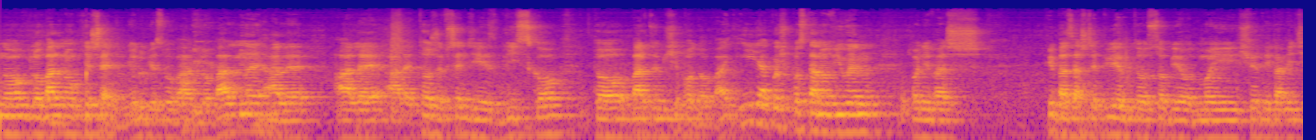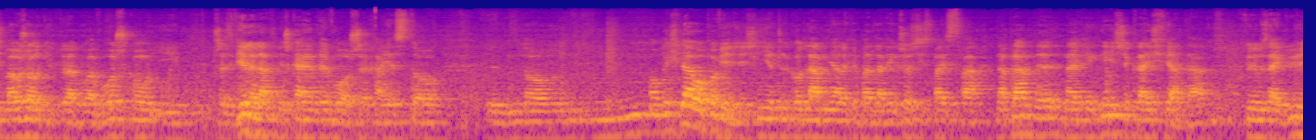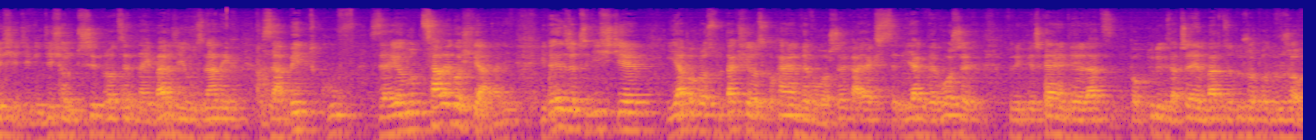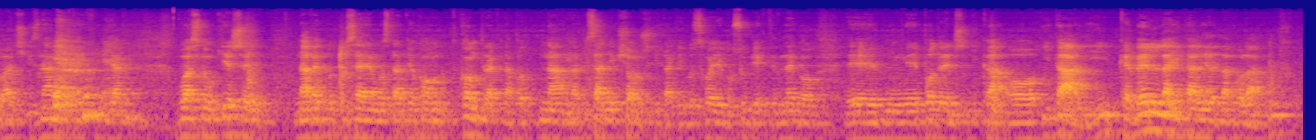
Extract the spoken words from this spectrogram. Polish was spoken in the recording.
no, globalną kieszenią. Nie lubię słowa globalne, ale, ale, ale to, że wszędzie jest blisko, to bardzo mi się podoba. I jakoś postanowiłem, ponieważ chyba zaszczepiłem to sobie od mojej świętej pamięci małżonki, która była Włoszką i przez wiele lat mieszkałem we Włoszech, a jest to, no, mogę śmiało powiedzieć, nie tylko dla mnie, ale chyba dla większości z Państwa, naprawdę najpiękniejszy kraj świata, którym znajduje się 93% najbardziej uznanych zabytków z rejonu całego świata. I to jest rzeczywiście, ja po prostu tak się rozkochałem we Włoszech, a jak, jak we Włoszech, w których mieszkałem wiele lat, po których zacząłem bardzo dużo podróżować i znam jak własną kieszeń, nawet podpisałem ostatnio kontrakt na, na napisanie książki, takiego swojego subiektywnego podręcznika o Italii, Kebella Italia dla Polaków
